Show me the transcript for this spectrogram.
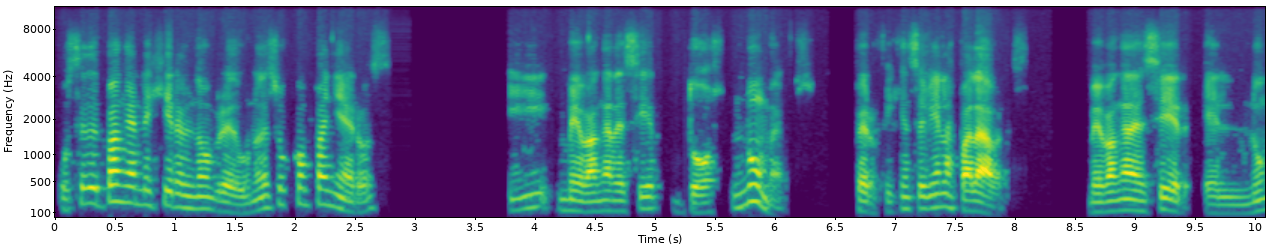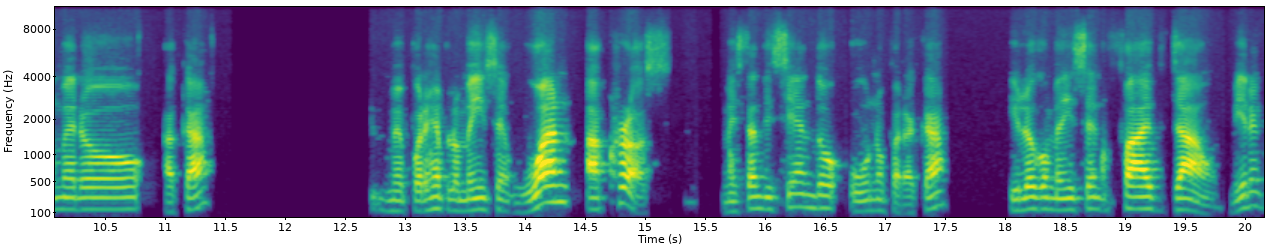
ustedes van a elegir el nombre de uno de sus compañeros y me van a decir dos números. Pero fíjense bien las palabras. Me van a decir el número acá. Me, por ejemplo, me dicen one across. Me están diciendo uno para acá. Y luego me dicen five down. Miren,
